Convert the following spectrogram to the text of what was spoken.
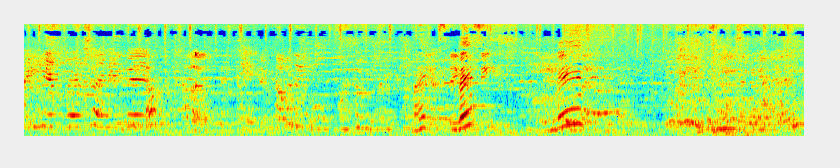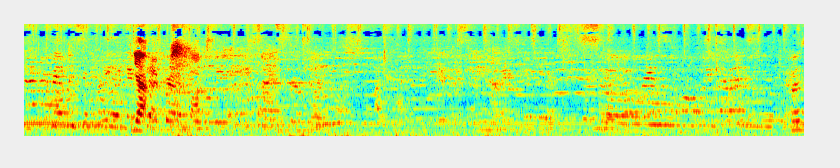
Right here for a tiny bit. Hello. Ve, ve, ve. Ya. Pues,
